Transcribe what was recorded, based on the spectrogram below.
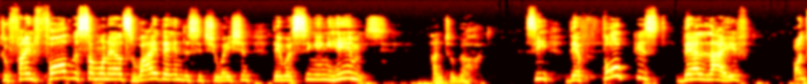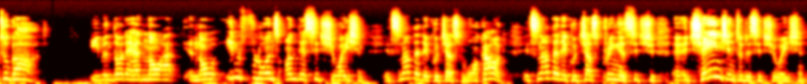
to find fault with someone else why they're in the situation. They were singing hymns unto God. See, they focused their life unto God. Even though they had no, no influence on their situation, it's not that they could just walk out. It's not that they could just bring a, situ- a change into the situation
